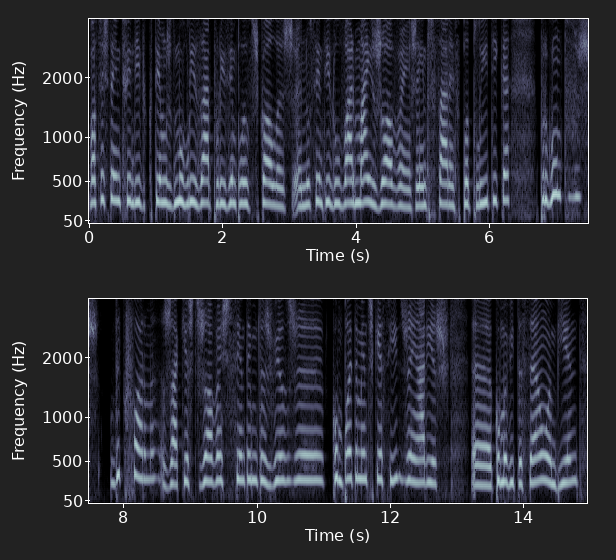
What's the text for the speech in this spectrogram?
Vocês têm defendido que temos de mobilizar, por exemplo, as escolas uh, no sentido de levar mais jovens a interessarem-se pela política. Pergunto-vos de que forma, já que estes jovens se sentem muitas vezes uh, completamente esquecidos em áreas como habitação, ambiente,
